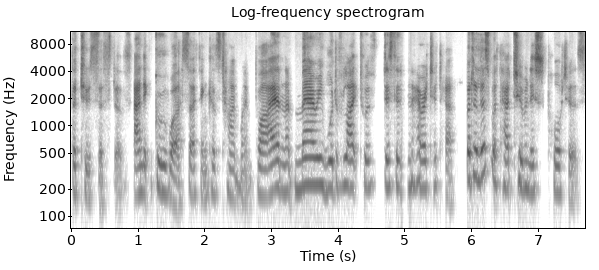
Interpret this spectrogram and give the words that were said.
the two sisters, and it grew worse, I think, as time went by. And Mary would have liked to have disinherited her. But Elizabeth had too many supporters.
